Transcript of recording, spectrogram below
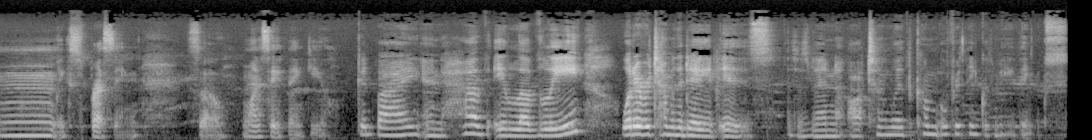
mm, expressing. So I want to say thank you. Goodbye and have a lovely whatever time of the day it is. This has been Autumn with Come Overthink with Me. Thanks.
